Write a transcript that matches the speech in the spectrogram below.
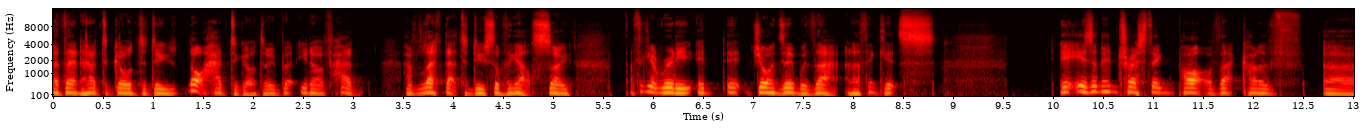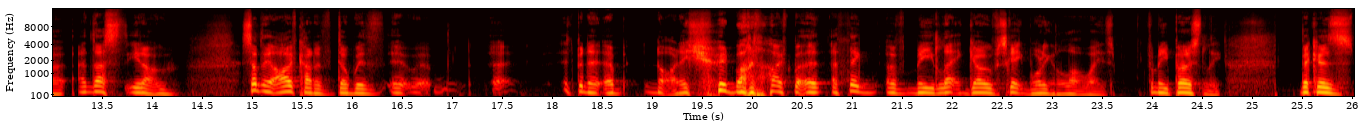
and then had to go on to do not had to go on to do, but you know I've had I've left that to do something else. So I think it really it it joins in with that, and I think it's it is an interesting part of that kind of uh, and that's you know something that I've kind of done with. Uh, uh, it's been a, a not an issue in my life, but a, a thing of me letting go of skateboarding in a lot of ways for me personally, because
